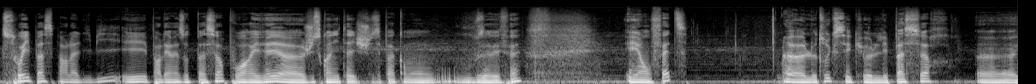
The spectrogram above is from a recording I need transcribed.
Soit ils passent par la Libye et par les réseaux de passeurs pour arriver jusqu'en Italie. Je sais pas comment vous avez fait. Et en fait, le truc, c'est que les passeurs euh,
